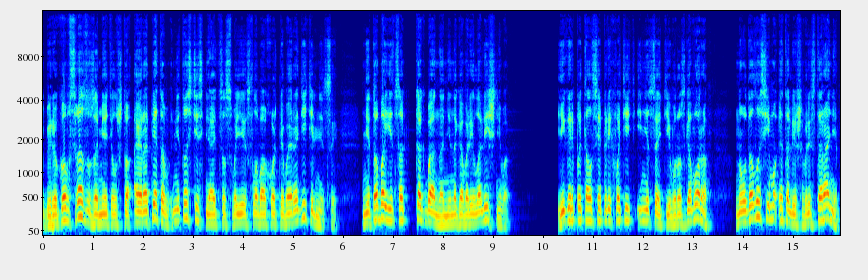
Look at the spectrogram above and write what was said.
Бирюков сразу заметил, что Аэропетов не то стесняется своей словоохотливой родительницы, не то боится, как бы она ни наговорила лишнего. Игорь пытался перехватить инициативу разговора, но удалось ему это лишь в ресторане,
